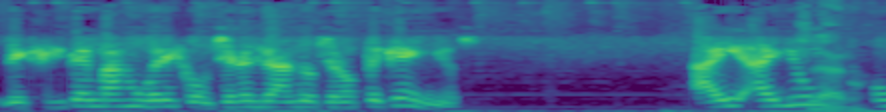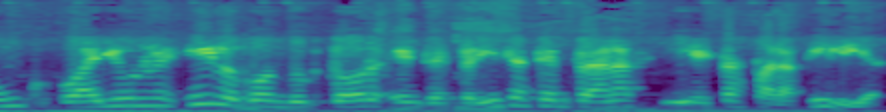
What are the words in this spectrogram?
le existen más mujeres con senos grandes o senos pequeños. Hay, hay, un, Claro. un- hay un hilo conductor entre experiencias tempranas y estas parafilias,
